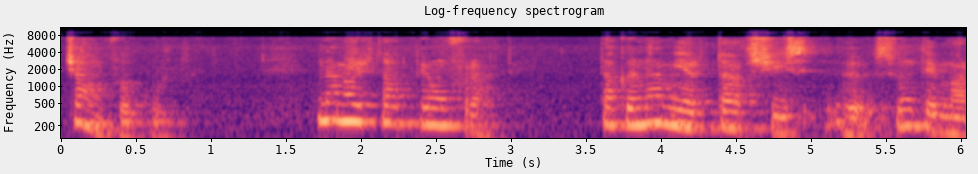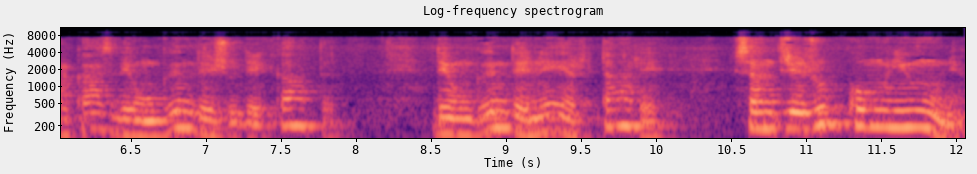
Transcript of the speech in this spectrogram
Ce am făcut? N-am iertat pe un frate. Dacă n-am iertat și uh, suntem marcați de un gând de judecată, de un gând de neiertare, s-a întrerupt comuniunea.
